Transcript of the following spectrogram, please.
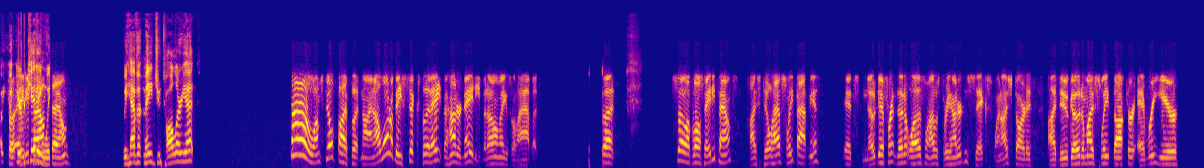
Oh, so You're 80 kidding. we, down. We haven't made you taller yet. No, I'm still five foot nine. I want to be six foot eight and 180, but I don't think it's going to happen. But so I've lost 80 pounds. I still have sleep apnea. It's no different than it was when I was 306 when I started. I do go to my sleep doctor every year.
